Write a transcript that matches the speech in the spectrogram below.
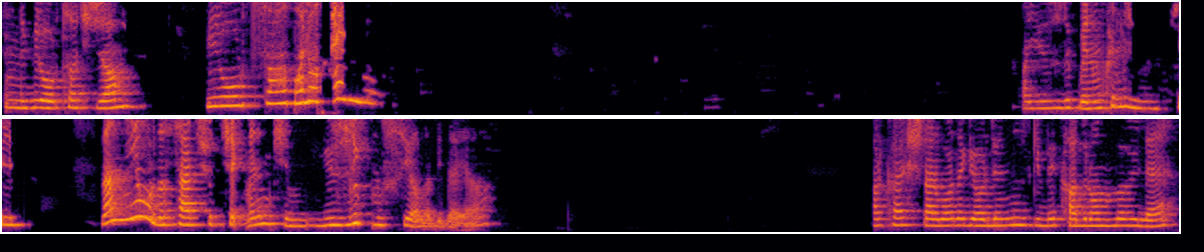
Şimdi bir orta açacağım. Bir orta Balotelli. Ay yüzlük benim kalecim. Ben niye orada sert şut çekmedim ki? Yüzlük Musiala bir de ya. Arkadaşlar bu arada gördüğünüz gibi kadrom böyle.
